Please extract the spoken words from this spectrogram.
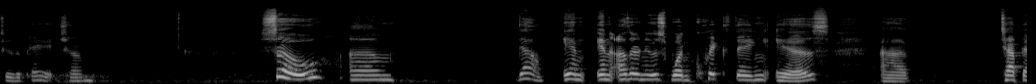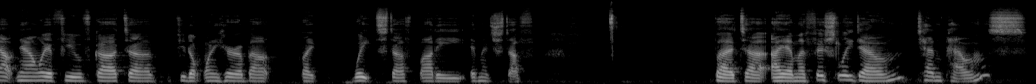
to the page. Huh? So, um, yeah. In in other news, one quick thing is uh, tap out now if you've got uh, if you don't want to hear about like weight stuff, body image stuff. But uh, I am officially down 10 pounds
